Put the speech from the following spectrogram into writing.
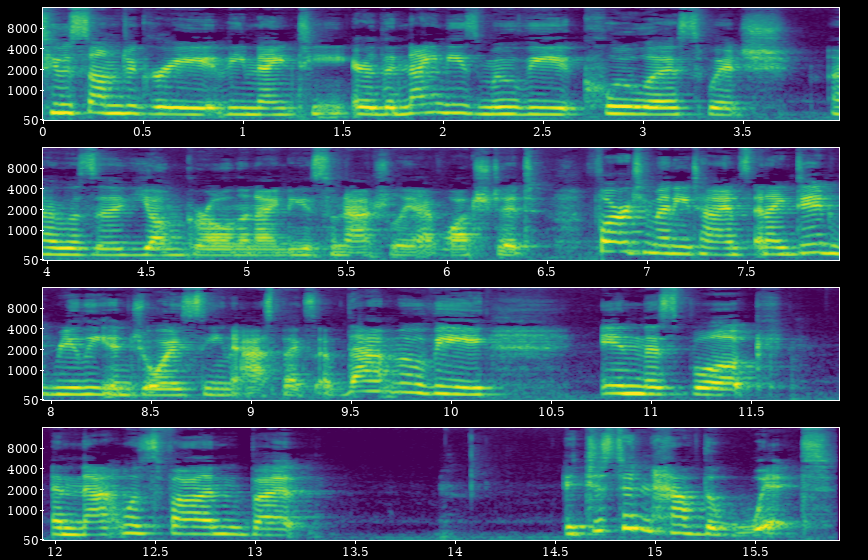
to some degree, the 19 or the 90s movie Clueless, which I was a young girl in the 90s, so naturally I've watched it far too many times, and I did really enjoy seeing aspects of that movie in this book, and that was fun, but it just didn't have the wit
